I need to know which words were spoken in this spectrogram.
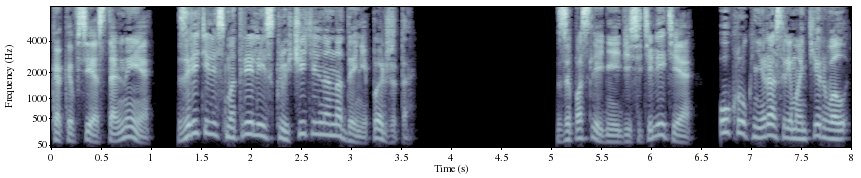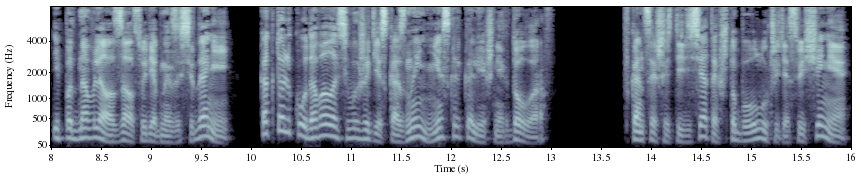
Как и все остальные, зрители смотрели исключительно на Дэнни Пэджета. За последние десятилетия округ не раз ремонтировал и подновлял зал судебных заседаний, как только удавалось выжать из казны несколько лишних долларов. В конце 60-х, чтобы улучшить освещение,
